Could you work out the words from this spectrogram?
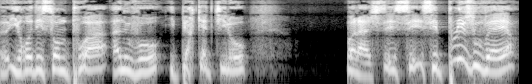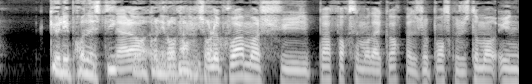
Euh, il redescend de poids à nouveau, il perd 4 kilos. Voilà, c'est- plus ouvert que les pronostics alors, qu'on plus sur le poids, moi, je suis pas forcément d'accord parce que je pense que justement, une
